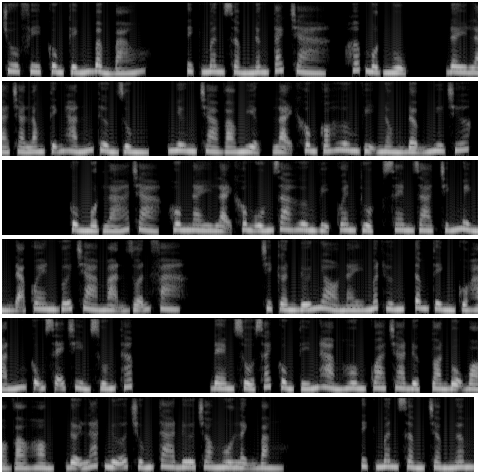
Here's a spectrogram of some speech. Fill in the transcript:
Chu Phi cung kính bẩm báo. Tịch mân sầm nâng tách trà, hớp một ngụm. Đây là trà long tĩnh hắn thường dùng, nhưng trà vào miệng lại không có hương vị nồng đậm như trước. Cùng một lá trà, hôm nay lại không uống ra hương vị quen thuộc xem ra chính mình đã quen với trà mạn duẫn pha. Chỉ cần đứa nhỏ này mất hứng tâm tình của hắn cũng sẽ chìm xuống thấp. Đem sổ sách cùng tín hàm hôm qua cha được toàn bộ bỏ vào hòm, đợi lát nữa chúng ta đưa cho ngô lệnh bằng. Tịch mân sầm trầm ngâm,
